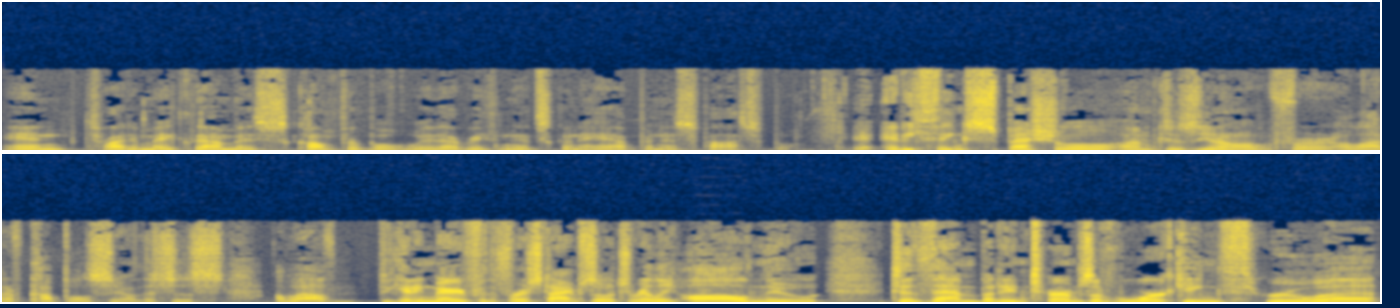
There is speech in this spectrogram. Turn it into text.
and try to make them as comfortable with everything that's going to happen as possible. Anything special? Because um, you know, for a lot of couples, you know, this is well, getting married for the first time, so it's really all new to them. But in terms of working through a,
